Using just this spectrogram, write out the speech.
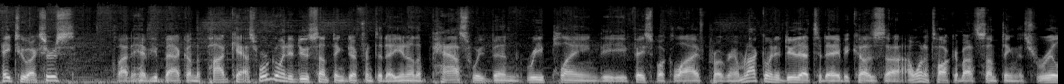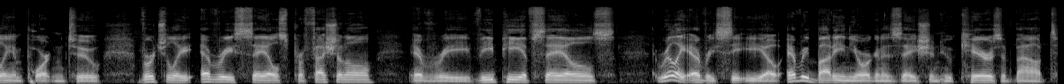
Hey, 2Xers. Glad to have you back on the podcast. We're going to do something different today. You know, the past, we've been replaying the Facebook Live program. We're not going to do that today because uh, I want to talk about something that's really important to virtually every sales professional, every VP of sales, really every CEO, everybody in the organization who cares about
